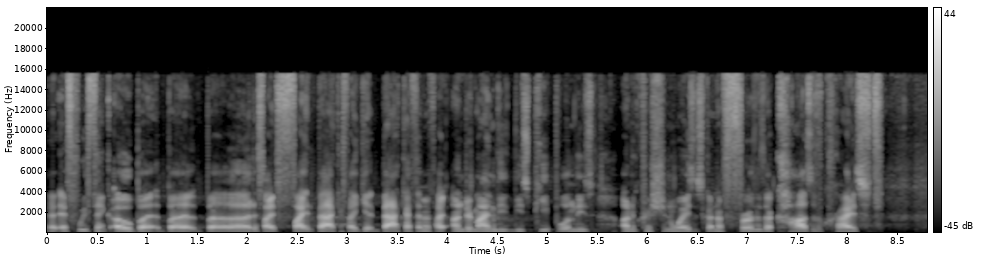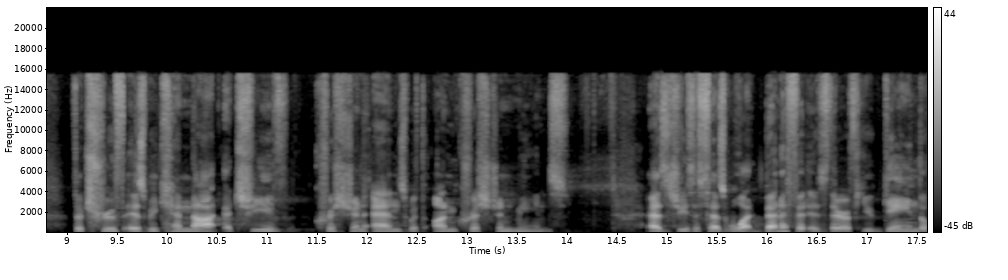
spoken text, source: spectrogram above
If we think, oh, but, but, but if I fight back, if I get back at them, if I undermine the, these people in these unchristian ways, it's going to further the cause of Christ. The truth is, we cannot achieve Christian ends with unchristian means. As Jesus says, What benefit is there if you gain the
